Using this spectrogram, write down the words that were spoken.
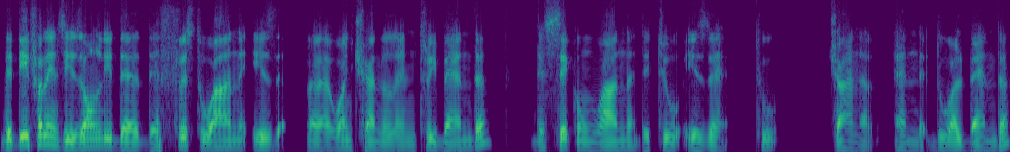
The difference is only that the first one is uh, one channel and three band, the second one, the two is a two channel and dual band.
